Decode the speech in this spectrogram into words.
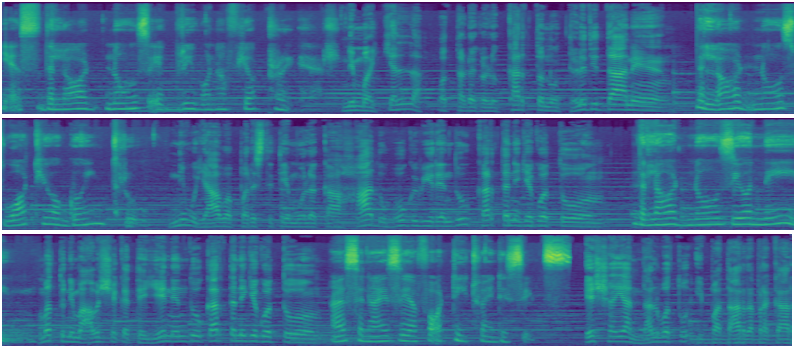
Yes, the Lord knows every one of your prayer. ನಿಮ್ಮ ಎಲ್ಲ ಒತ್ತಡಗಳು ಕರ್ತನು ತಿಳಿದಿದ್ದಾನೆ The Lord knows what you are going through. ನೀವು ಯಾವ ಪರಿಸ್ಥಿತಿಯ ಮೂಲಕ ಹಾದು ಹೋಗುವಿರೆಂದು ಕರ್ತನಿಗೆ ಗೊತ್ತು The Lord knows your name. ಮತ್ತು ನಿಮ್ಮ ಅವಶ್ಯಕತೆ ಏನೆಂದು ಕರ್ತನಿಗೆ ಗೊತ್ತು As in Isaiah 40 26, ಯಶಯ ನಲವತ್ತು ಇಪ್ಪತ್ತಾರರ ಪ್ರಕಾರ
